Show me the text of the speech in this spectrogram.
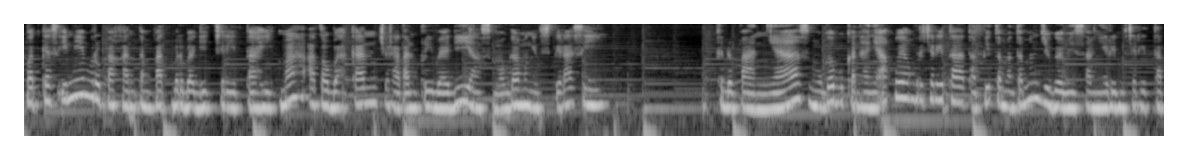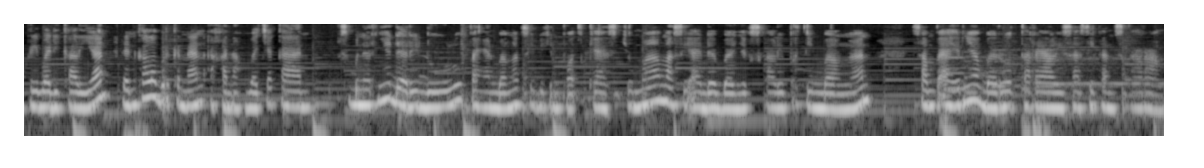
Podcast ini merupakan tempat berbagi cerita hikmah atau bahkan curhatan pribadi yang semoga menginspirasi. Ke depannya, semoga bukan hanya aku yang bercerita, tapi teman-teman juga bisa ngirim cerita pribadi kalian, dan kalau berkenan akan aku bacakan. Sebenarnya dari dulu pengen banget sih bikin podcast, cuma masih ada banyak sekali pertimbangan, sampai akhirnya baru terrealisasikan sekarang.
